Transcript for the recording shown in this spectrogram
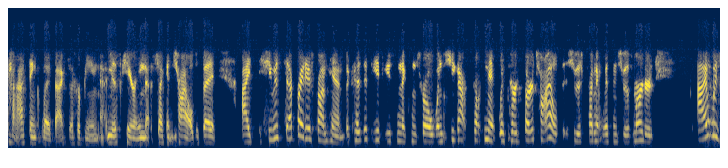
I think led back to her being miscarrying that second child. But I she was separated from him because of the abuse and the control. When she got pregnant with her third child that she was pregnant with and she was murdered, I was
